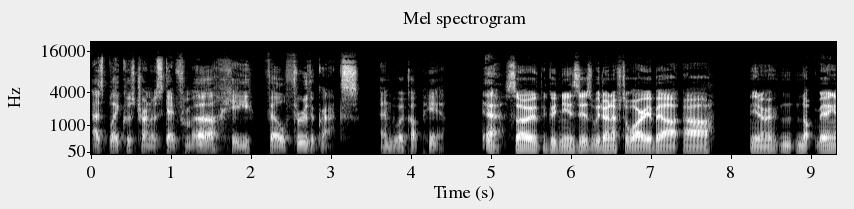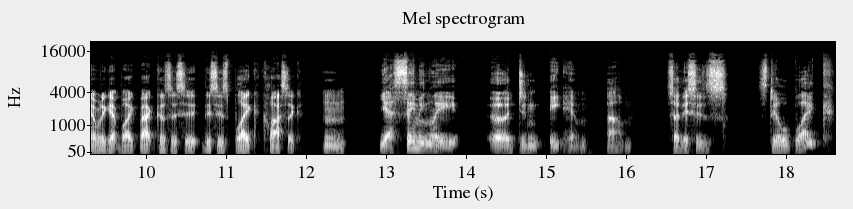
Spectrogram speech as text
as Blake was trying to escape from Ur, he fell through the cracks and woke up here. Yeah. So the good news is we don't have to worry about uh, you know, n- not being able to get Blake back because this is this is Blake classic. Hmm. Yeah, seemingly Ur didn't eat him. Um, so this is still Blake?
